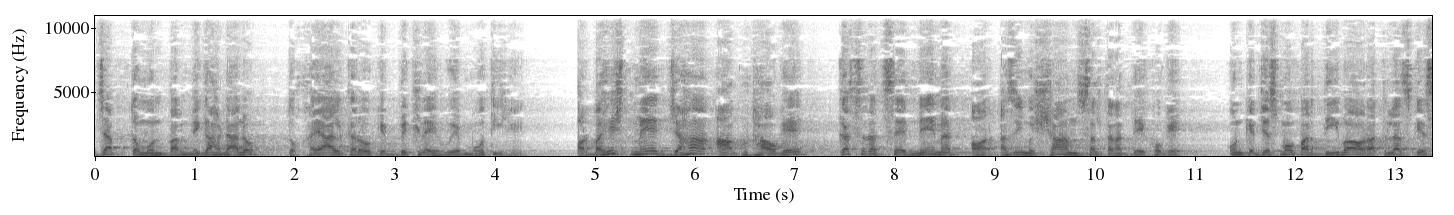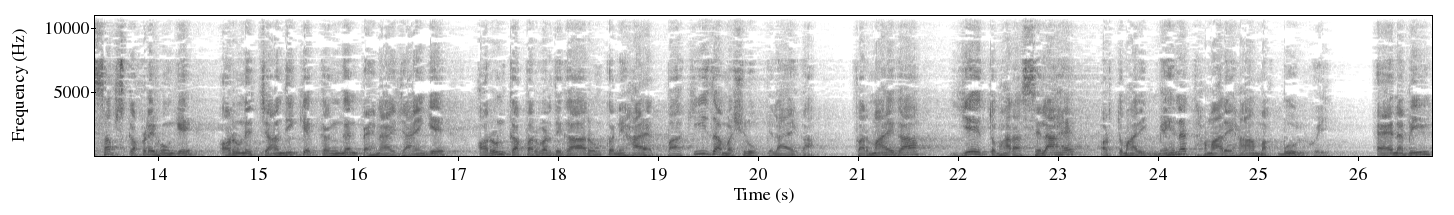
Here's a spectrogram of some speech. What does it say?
जब तुम उन पर निगाह डालो तो ख्याल करो कि बिखरे हुए मोती हैं। और बहिश्त में जहाँ आँख उठाओगे, कसरत से नेमत और अजीम शान सल्तनत देखोगे। उनके जिस्मों पर दीवा और अतलस के सब्स कपड़े होंगे और उन्हें चांदी के कंगन पहनाए जाएँगे और उनका परवरदिगार उनको निहायत पाकिजा मशरूब पिलाएगा। फरमाएगा, ये तुम्हारा सिला है और तुम्हारी मेहनत हमारे यहाँ मकबूल हुई। ए नबी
